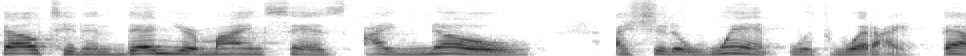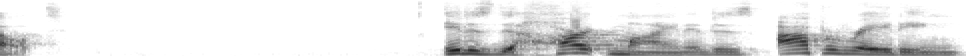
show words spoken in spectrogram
felt it. And then your mind says, I know I should have went with what I felt. It is the heart mind. It is operating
